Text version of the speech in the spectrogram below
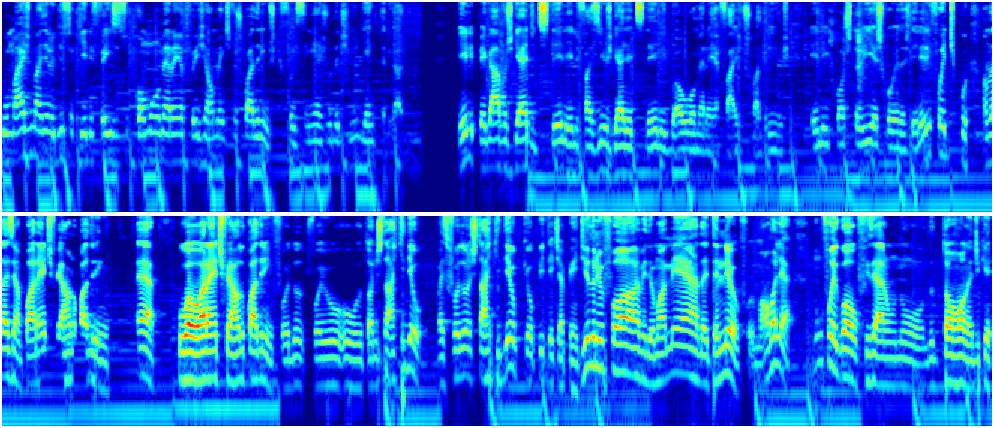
o mais maneiro disso é que ele fez isso como o Homem-Aranha fez realmente nos quadrinhos, que foi sem ajuda de ninguém, tá ligado? Ele pegava os gadgets dele, ele fazia os gadgets dele igual o Homem-Aranha faz nos quadrinhos. Ele construía as coisas dele. Ele foi, tipo, vamos dar exemplo, Aranha de Ferro no quadrinho. É, o Aranha de Ferro do quadrinho. Foi, do, foi o, o Tony Stark que deu. Mas foi o Tony Stark que deu porque o Peter tinha perdido o uniforme, deu uma merda, entendeu? Foi um mau rolê. Não foi igual fizeram no do Tom Holland, que,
